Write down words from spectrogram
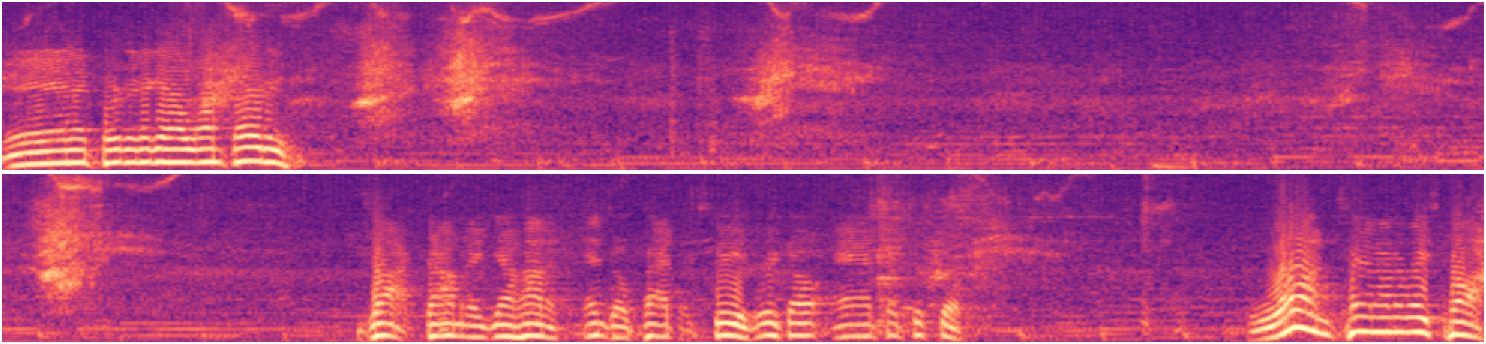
And at 30 to go, 130. Jacques, Dominic, Johannes, Enzo, Patrick, Steve, Rico, and Francisco. 110 on the race clock.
